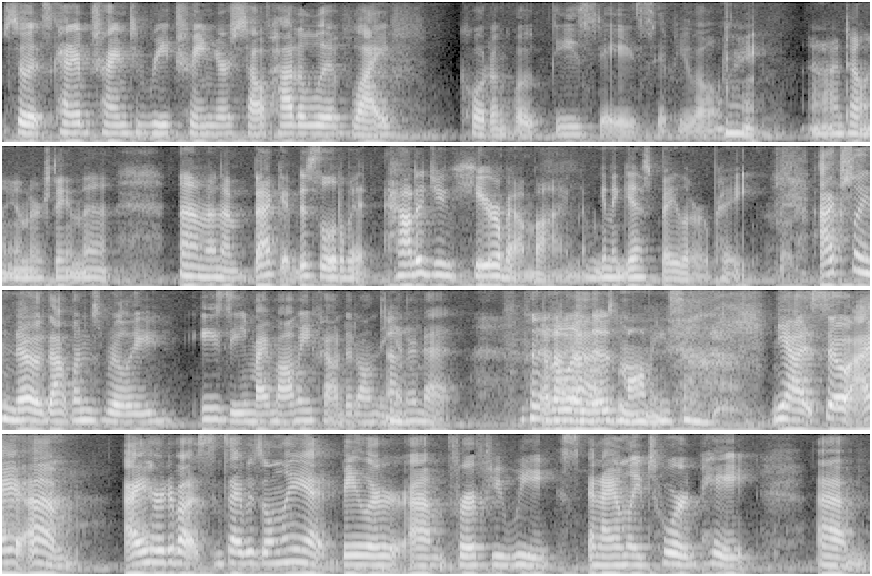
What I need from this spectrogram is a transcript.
so it's kind of trying to retrain yourself how to live life, quote unquote, these days, if you will. right, I totally understand that. Um, and I'm back up just a little bit. How did you hear about Bind? I'm going to guess Baylor or Pate. Actually, no, that one's really easy. My mommy found it on the internet. And I love those mommies. Yeah, so I um I heard about since I was only at Baylor um, for a few weeks and I only toured Pate. Um,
